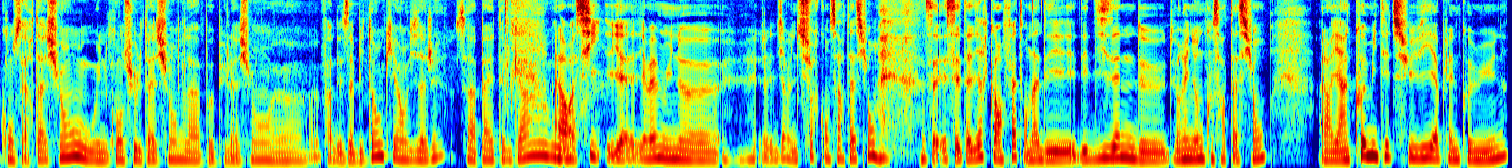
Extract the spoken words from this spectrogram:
concertation ou une consultation de la population, euh, enfin des habitants qui est envisagée. Ça n'a pas été le cas Alors, si, il y, a même une, j'allais dire une surconcertation. C'est-à-dire qu'en fait, on a des, dizaines de, de réunions de concertation. Alors, il y a un comité de suivi à pleine commune.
